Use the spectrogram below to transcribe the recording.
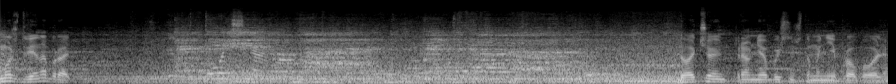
Может две набрать? Точно. Давай что-нибудь прям необычное, что мы не пробовали.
